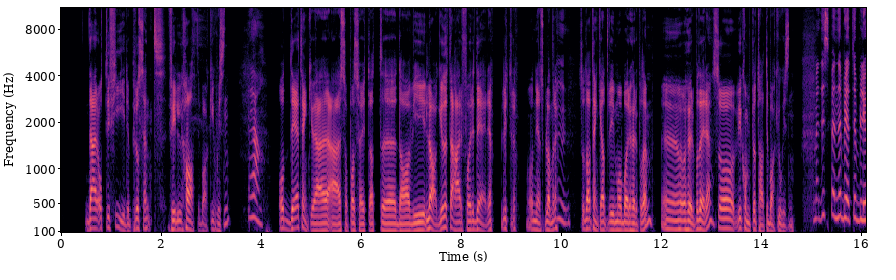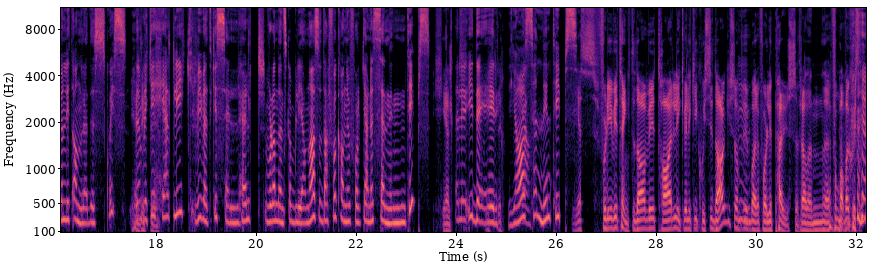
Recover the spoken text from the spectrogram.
Det er 84% vil ha tilbake quizen. Ja. Og det tenker jeg er såpass høyt at eh, da vi lager jo dette her for dere lyttere og nyhetsblandere. Mm. Så da tenker jeg at vi må bare høre på dem eh, og høre på dere. Så vi kommer til å ta tilbake quizen. Men det spennende blir at det blir en litt annerledes quiz. Helt Den blir ikke helt lik. Vi vet ikke selv helt hvordan den skal bli, Anna, så derfor kan jo folk gjerne sende inn tips. Helt Eller ideer. riktig. Ja, Ja. send inn tips! Yes, fordi vi tenkte da Vi tar likevel ikke quiz i dag, sånn at vi Mm. bare får litt pause fra den uh, forbanna quizen.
